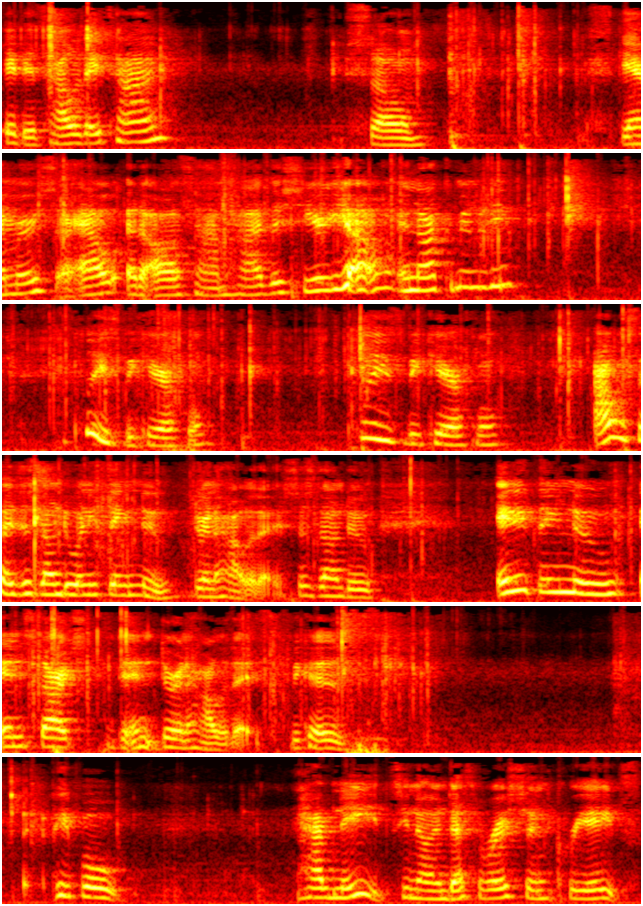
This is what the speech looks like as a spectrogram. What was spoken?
It is holiday time. So scammers are out at an all-time high this year, y'all, in our community. Please be careful. Please be careful. I would say just don't do anything new during the holidays. Just don't do anything new and start during the holidays because people have needs, you know, and desperation creates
